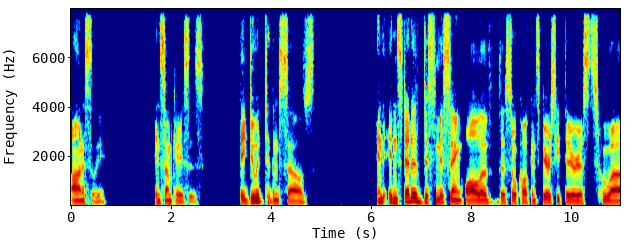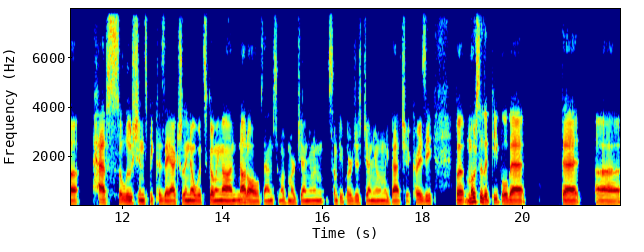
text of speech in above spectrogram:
honestly, in some cases they do it to themselves and instead of dismissing all of the so-called conspiracy theorists who uh, have solutions because they actually know what's going on not all of them some of them are genuine some people are just genuinely batshit crazy but most of the people that that uh,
